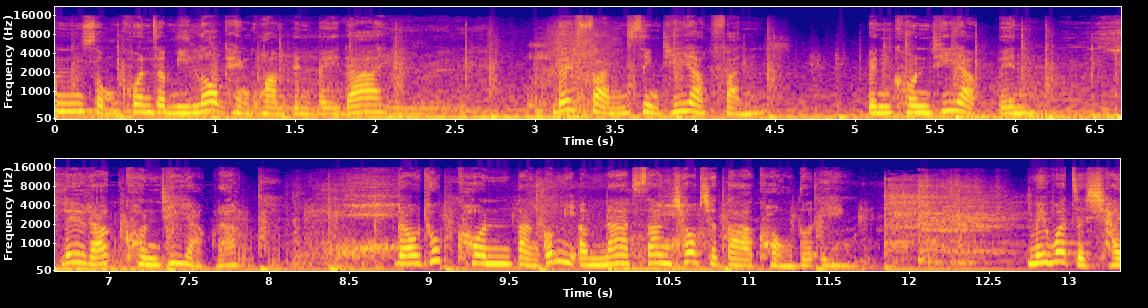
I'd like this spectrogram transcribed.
คนสมควรจะมีโลกแห่งความเป็นไปได้ ได้ฝันสิ่งที่อยากฝัน เป็นคนที่อยากเป็น ได้รักคนที่อยากรัก เราทุกคนต่างก็มีอำนาจสร้างโชคชะตาของตัวเอง ไม่ว่าจะใช้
